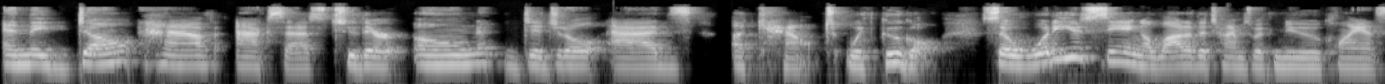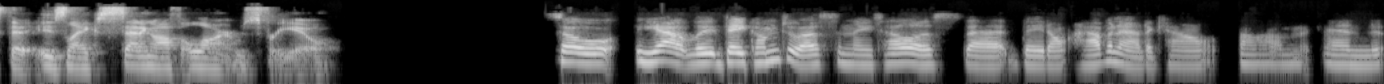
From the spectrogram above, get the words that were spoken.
and they don't have access to their own digital ads account with Google. So, what are you seeing a lot of the times with new clients that is like setting off alarms for you? So, yeah, they come to us and they tell us that they don't have an ad account. Um, and,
